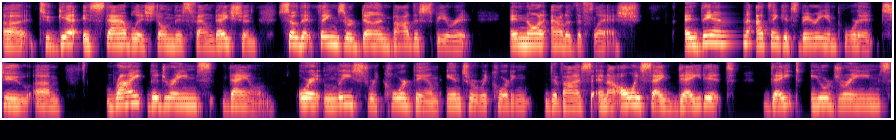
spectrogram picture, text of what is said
uh, to get established on this foundation so that things are done by the Spirit and not out of the flesh. And then I think it's very important to um, write the dreams down or at least record them into a recording device. And I always say, date it, date your dreams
